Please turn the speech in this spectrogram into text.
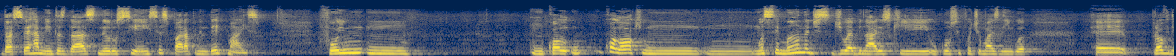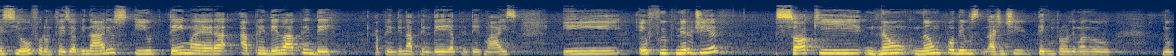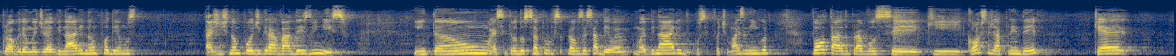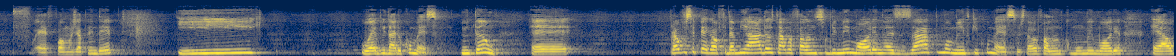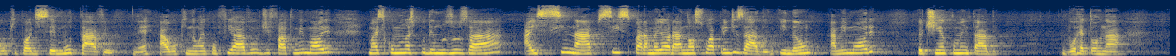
das ferramentas das neurociências para aprender mais. Foi um, um, um, um um, uma semana de, de, webinários que o curso Infantil Mais Língua é, providenciou, foram três webinários, e o tema era Aprendendo a Aprender. Aprendendo a aprender, aprender mais. E eu fui o primeiro dia, só que não, não podemos. A gente teve um problema no, no programa de webinar e não podemos. A gente não pôde gravar desde o início. Então, essa introdução é para você saber. É um webinário do curso Infantil Mais Língua, voltado para você que gosta de aprender, quer é, forma de aprender, e o webinário começa. Então, é, para você pegar o fio da meada, eu estava falando sobre memória no exato momento que começa. Eu estava falando como memória é algo que pode ser mutável, né? algo que não é confiável, de fato, memória, mas como nós podemos usar as sinapses para melhorar nosso aprendizado e não a memória. Eu tinha comentado, vou retornar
